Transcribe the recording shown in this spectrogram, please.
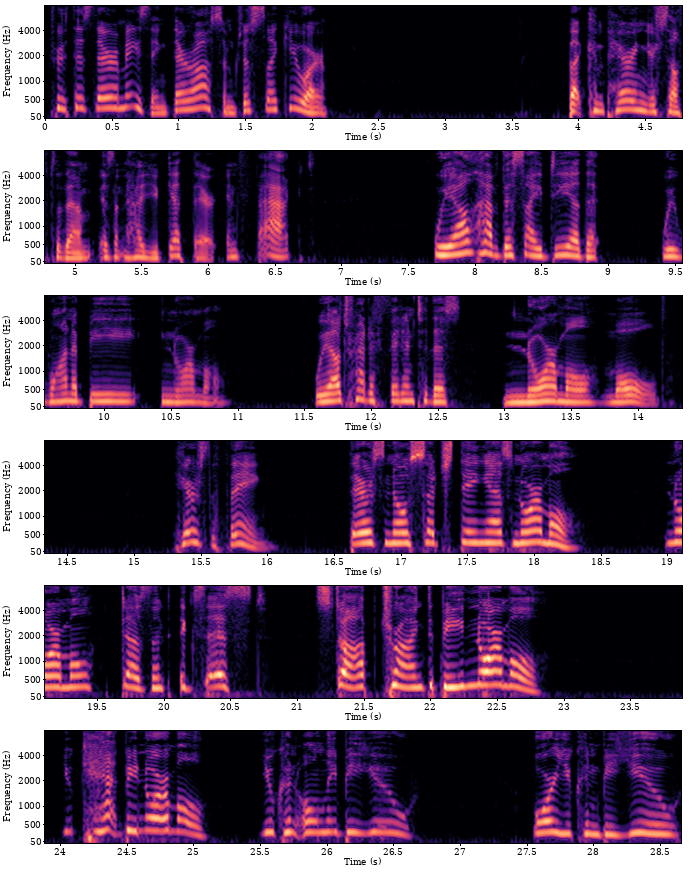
Truth is, they're amazing. They're awesome, just like you are. But comparing yourself to them isn't how you get there. In fact, we all have this idea that we want to be normal. We all try to fit into this normal mold. Here's the thing there's no such thing as normal. Normal doesn't exist. Stop trying to be normal. You can't be normal. You can only be you. Or you can be you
